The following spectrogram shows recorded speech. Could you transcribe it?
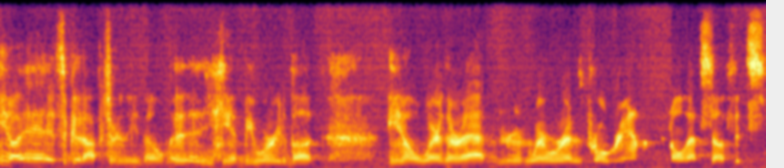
you know it's a good opportunity though. You can't be worried about you know where they're at and where we're at as a program and all that stuff. It's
